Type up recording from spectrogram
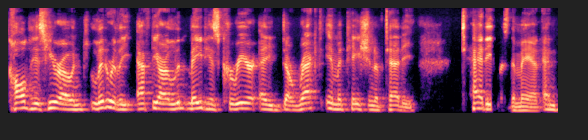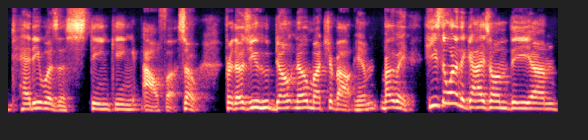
called his hero, and literally FDR made his career a direct imitation of Teddy. Teddy was the man, and Teddy was a stinking alpha. So, for those of you who don't know much about him, by the way, he's the one of the guys on the um,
